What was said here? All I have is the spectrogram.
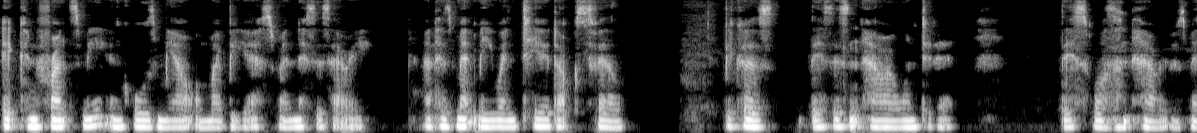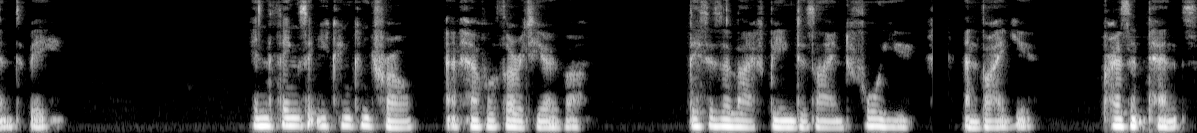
It confronts me and calls me out on my BS when necessary and has met me when tear ducts fill. Because this isn't how I wanted it. This wasn't how it was meant to be. In the things that you can control and have authority over, this is a life being designed for you and by you, present tense,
